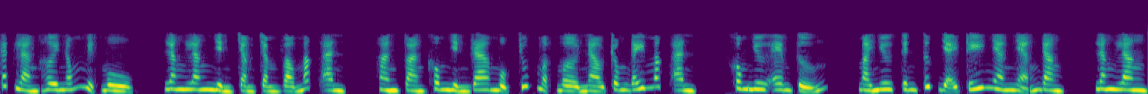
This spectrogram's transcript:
cách làng hơi nóng mịt mù, lăng lăng nhìn chầm chầm vào mắt anh, hoàn toàn không nhìn ra một chút mập mờ nào trong đáy mắt anh, không như em tưởng, mà như tin tức giải trí nhan nhãn đăng, lăng lăng,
